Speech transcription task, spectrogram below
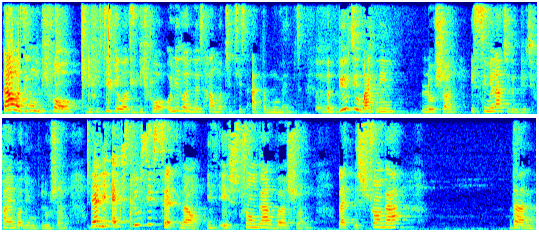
That was even before the 50k was before. Only god knows how much it is at the moment. The beauty whitening lotion is similar to the beautifying body lotion. Then the exclusive set now is a stronger version like it's stronger than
